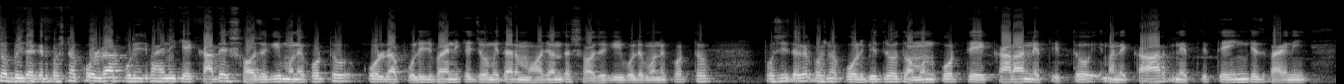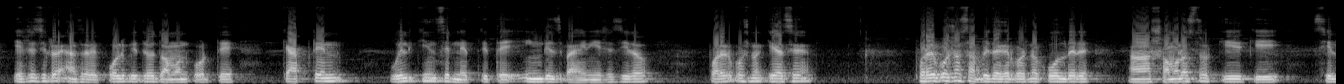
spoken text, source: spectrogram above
চব্বিশ দাগের প্রশ্ন, কোলরা পুলিশ বাহিনীকে কাদের সহযোগী মনে করত? কোলরা পুলিশ বাহিনীকে জমিদার, মহাজনদের সহযোগী বলে মনে করত। পঁচিশ দাগের প্রশ্ন, কোল বিদ্রোহ দমন করতে কারা নেতৃত্ব মানে কার নেতৃত্বে ইংরেজ বাহিনী এসেছিল? অ্যান্সার হবে, কোল বিদ্রোহ দমন করতে ক্যাপ্টেন উইলকিন্সের নেতৃত্বে ইংরেজ বাহিনী এসেছিল। পরের প্রশ্ন কি আছে? পরের প্রশ্ন, ছাব্বিশ দাগের প্রশ্ন, কোলদের সমরাস্ত্র কি কি ছিল?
